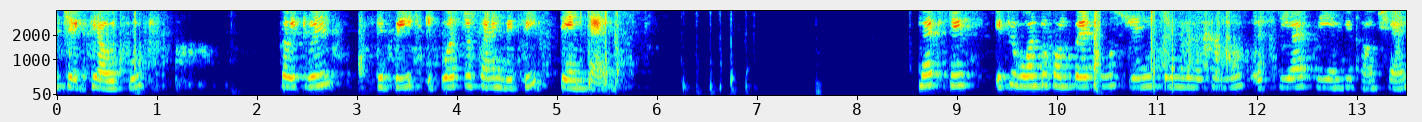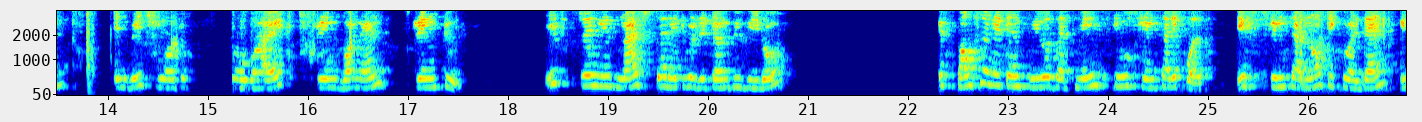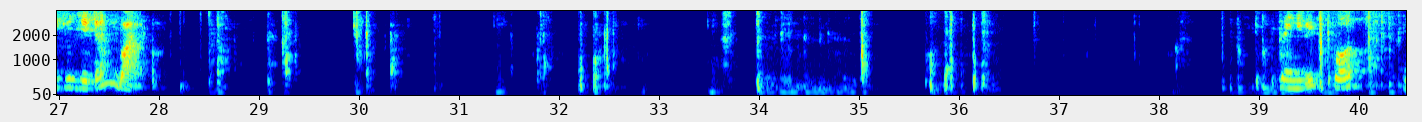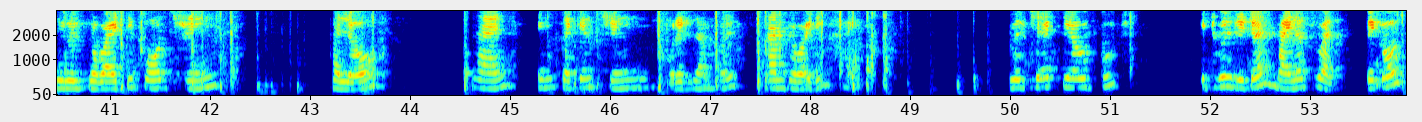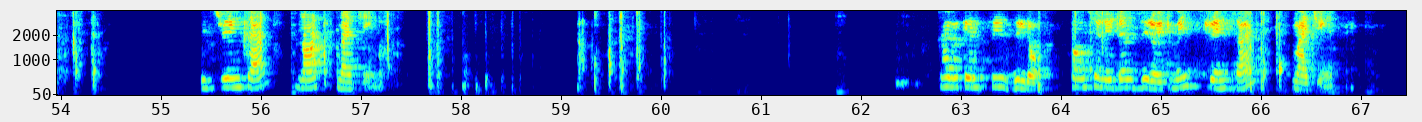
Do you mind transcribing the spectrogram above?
So we'll check the output. So it will repeat equals to sign with the 10 times. Next is if you want to compare two strings, then you have to use strcmp function in which you have to provide string 1 and string 2. If string is matched, then it will return the 0. If function returns 0, that means two strings are equal. If strings are not equal, then it will return 1. So anyway, first we will provide the first string hello and in second string, for example, I'm providing hi. We'll check the output. It will return minus one because the strings are not matching. Now we can see zero. Function returns zero. It means strings are matching.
